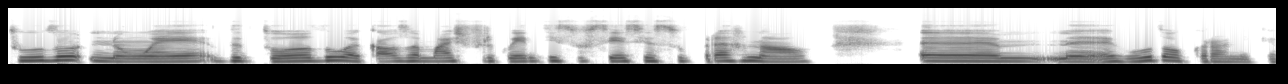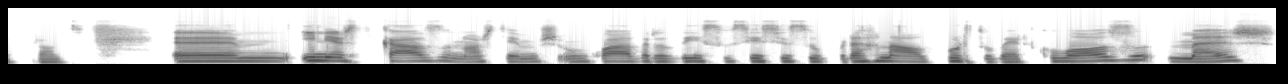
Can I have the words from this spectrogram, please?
tudo, não é de todo a causa mais frequente de insuficiência suprarrenal. um, aguda ou crónica, pronto. Um, e neste caso nós temos um quadro de insuficiência suprarrenal por tuberculose, mas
